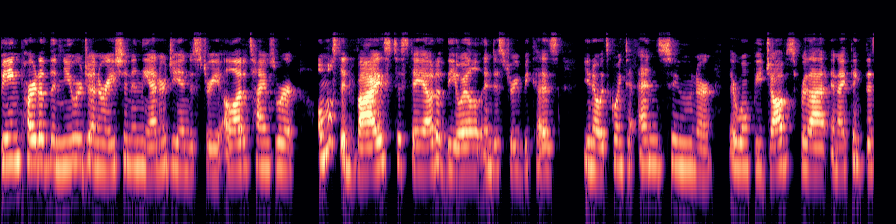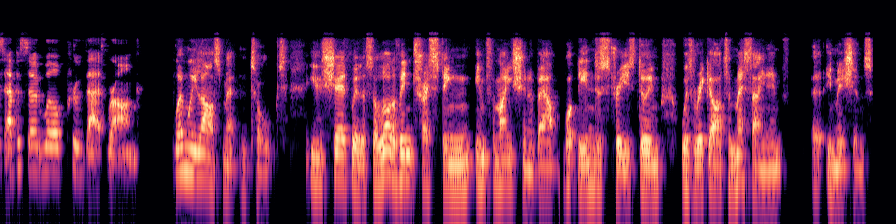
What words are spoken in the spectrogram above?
being part of the newer generation in the energy industry, a lot of times we're almost advised to stay out of the oil industry because you know it's going to end soon or there won't be jobs for that. And I think this episode will prove that wrong. When we last met and talked, you shared with us a lot of interesting information about what the industry is doing with regard to methane em- uh, emissions.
